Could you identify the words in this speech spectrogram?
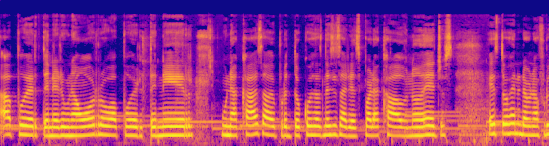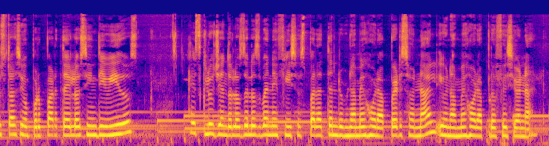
a poder tener un ahorro, a poder tener una casa, de pronto cosas necesarias para cada uno de ellos. Esto genera una frustración por parte de los individuos excluyéndolos de los beneficios para tener una mejora personal y una mejora profesional.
